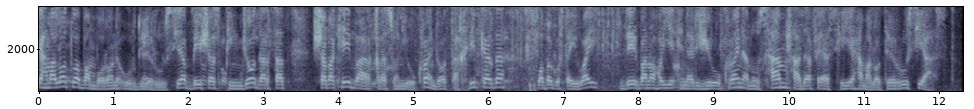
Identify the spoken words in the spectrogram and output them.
که حملات و بمباران اردوی روسیه بیش از 50 درصد شبکه برق رسانی اوکراین را تخریب کرده و به گفته وی زیربناهای انرژی اوکراین هنوز هم هدف اصلی حملات روسیه است.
